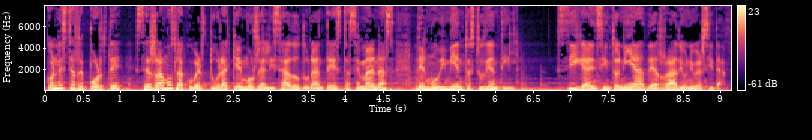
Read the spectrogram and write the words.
Con este reporte cerramos la cobertura que hemos realizado durante estas semanas del movimiento estudiantil. Siga en sintonía de Radio Universidad.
